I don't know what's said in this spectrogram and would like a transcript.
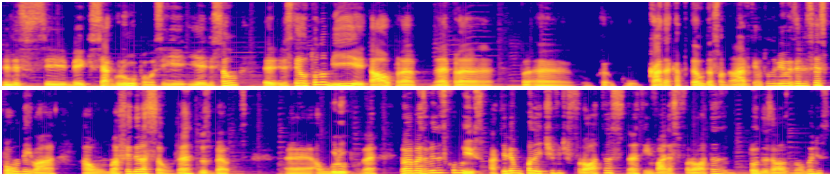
eles se meio que se agrupam, assim, e, e eles são, eles têm autonomia e tal para, né, para é, cada capitão da sua nave tem autonomia, mas eles respondem lá a uma federação, né, dos Belters, é, a um grupo, né, então é mais ou menos como isso. Aquele é um coletivo de frotas, né? Tem várias frotas, todas elas nômades.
